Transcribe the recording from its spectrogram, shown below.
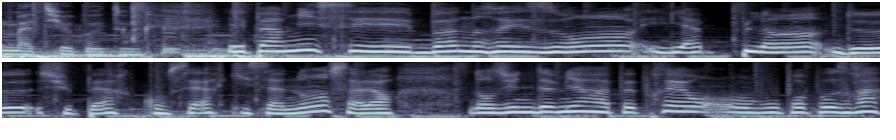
Mathieu Baudou. Et parmi ces bonnes raisons, il y a plein de super concerts qui s'annoncent. Alors, dans une demi-heure à peu près, on vous proposera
